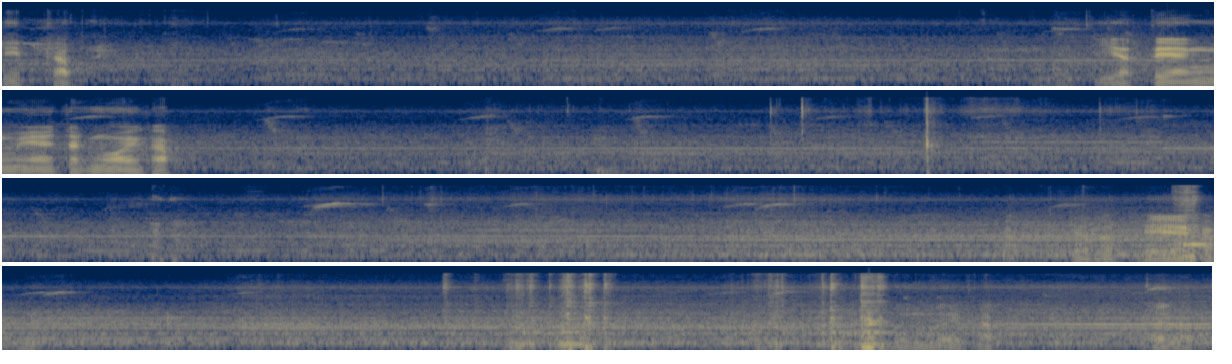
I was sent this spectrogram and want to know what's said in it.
ติดครับเกียร์แตงแม่จักน้อยครับเจละแผลครับเบิ่งเลยครับเจละแผล ไปทายฟัง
